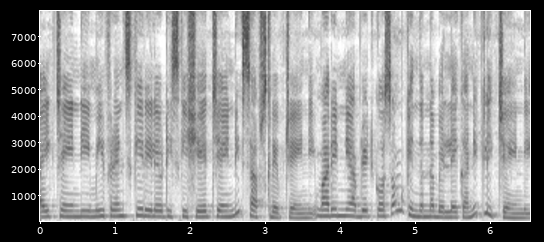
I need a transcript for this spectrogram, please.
లైక్ చేయండి మీ ఫ్రెండ్స్కి రిలేటివ్స్కి షేర్ చేయండి సబ్స్క్రైబ్ చేయండి. మరిన్ని అప్డేట్ కోసం కిందన్న బెల్లైకాన్ని క్లిక్ చేయండి.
